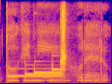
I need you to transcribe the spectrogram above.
の峠に触れる。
